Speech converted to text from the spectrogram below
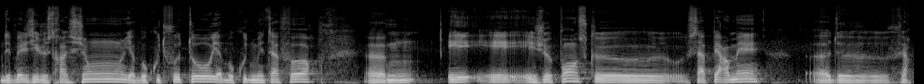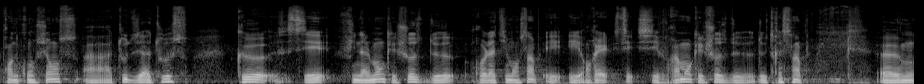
Des belles illustrations, il y a beaucoup de photos, il y a beaucoup de métaphores. Euh, et, je pense que ça permet de faire prendre conscience à toutes et à tous que c'est finalement quelque chose de relativement simple. Et, en réalité, c'est vraiment quelque chose de, très simple. Euh,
